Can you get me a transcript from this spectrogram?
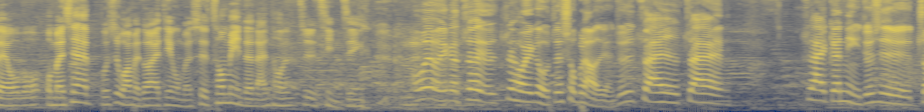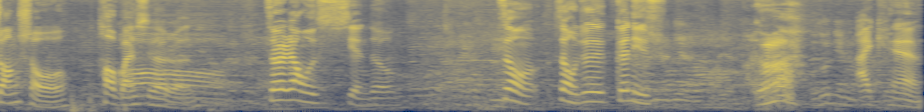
对，我们我们现在不是完美都爱听，我们是聪明的男同志，请进。我有一个最最后一个我最受不了的人，就是最爱最爱最爱跟你就是装熟套关系的人。这会让我显得这种这种就是跟你，I can't,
